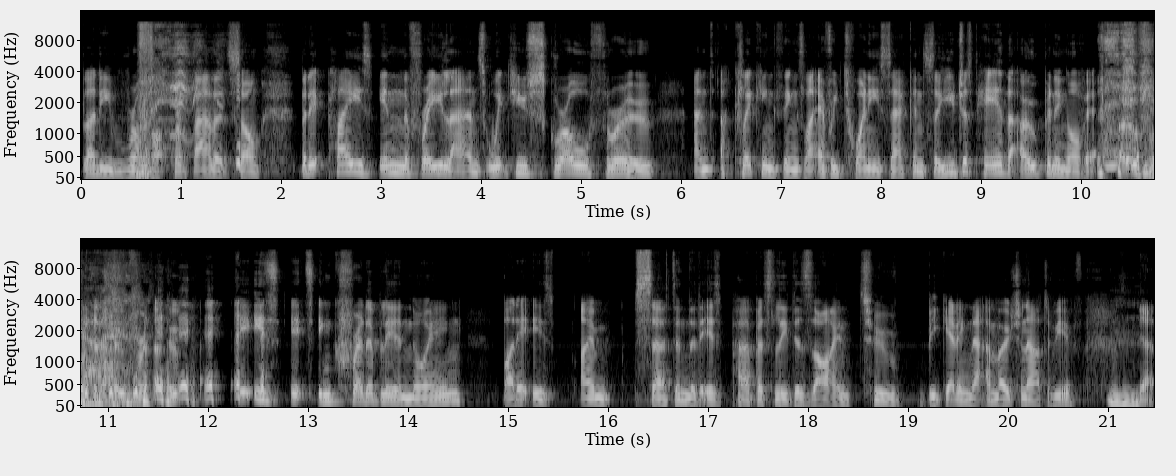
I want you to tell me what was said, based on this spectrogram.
bloody rock opera ballad song, but it plays in the Freelands, which you scroll through and are clicking things like every 20 seconds. So you just hear the opening of it over yeah. and over and over. it is, it's incredibly annoying, but it is, I'm certain that it is purposely designed to be getting that emotion out of you. Mm-hmm. Yeah,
